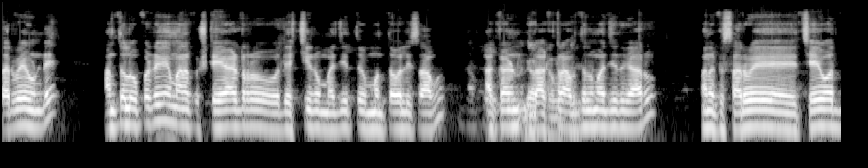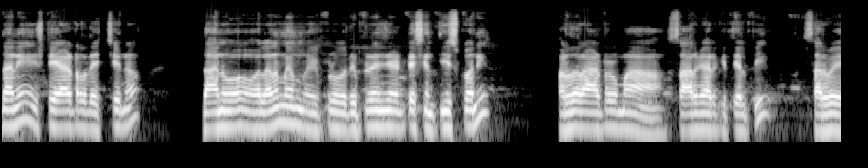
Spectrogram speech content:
సర్వే ఉండే. అంతలోపటే మనకు స్టే ఆర్డర్ తెచ్చిండ్రు మజిద్ ముంతవల్లి సాబు. అక్కడ డాక్టర్ అబ్దుల్ మజీద్ గారు మనకు సర్వే చేయవద్దని స్టే ఆర్డర్ తెచ్చాను దాని వలన మేము ఇప్పుడు రిప్రజెంటేషన్ తీసుకొని ఫర్దర్ ఆర్డర్ మా సార్ గారికి తెలిపి సర్వే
